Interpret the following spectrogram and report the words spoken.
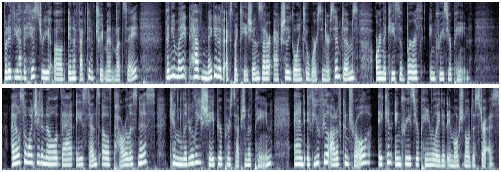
But if you have a history of ineffective treatment, let's say, then you might have negative expectations that are actually going to worsen your symptoms, or in the case of birth, increase your pain. I also want you to know that a sense of powerlessness can literally shape your perception of pain. And if you feel out of control, it can increase your pain related emotional distress,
